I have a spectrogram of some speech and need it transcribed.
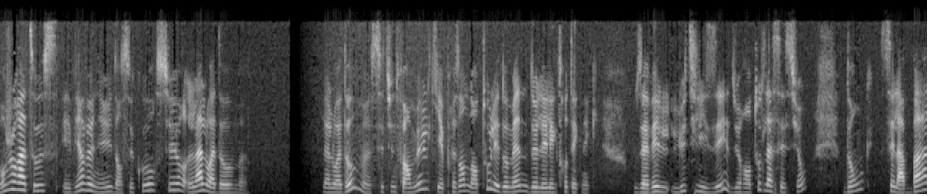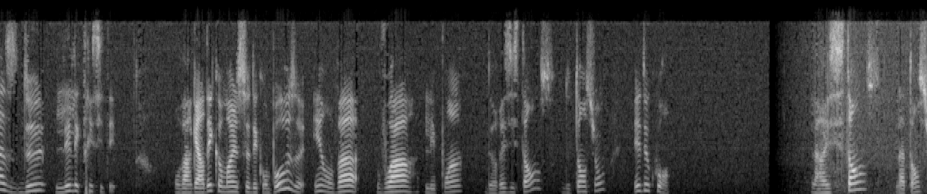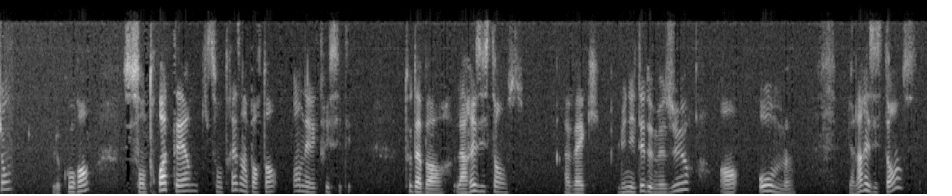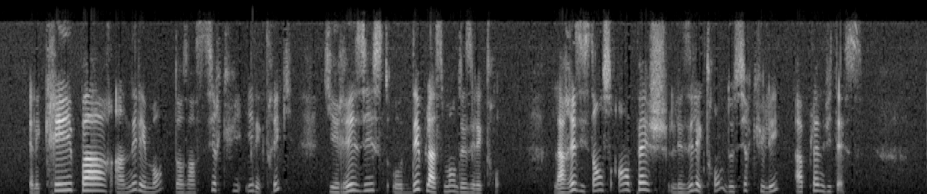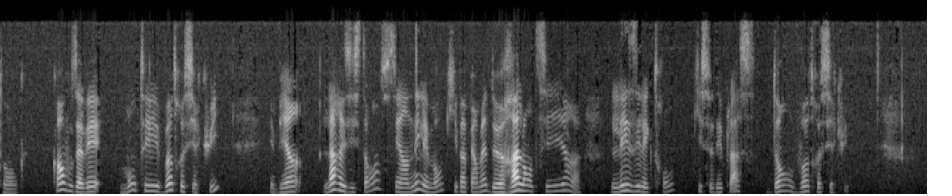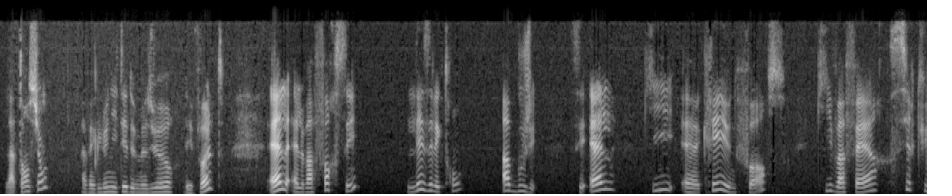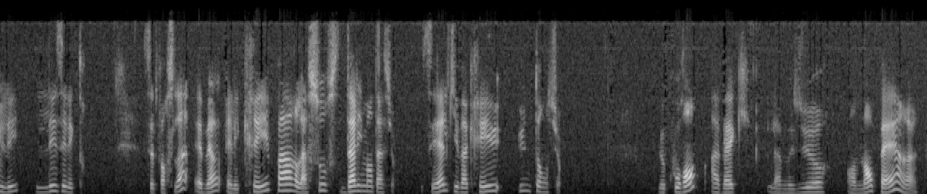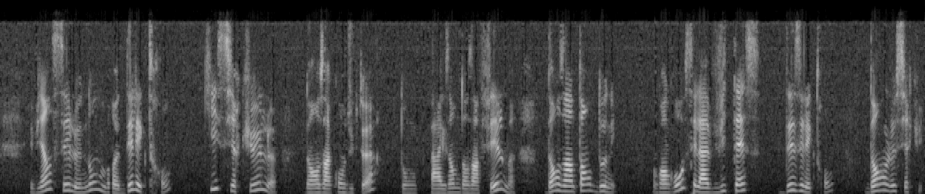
Bonjour à tous et bienvenue dans ce cours sur la loi d'Ohm. La loi d'Ohm, c'est une formule qui est présente dans tous les domaines de l'électrotechnique. Vous avez l'utilisé durant toute la session, donc c'est la base de l'électricité. On va regarder comment elle se décompose et on va voir les points de résistance, de tension et de courant. La résistance, la tension, le courant, ce sont trois termes qui sont très importants en électricité. Tout d'abord, la résistance avec l'unité de mesure en ohms. Bien, la résistance, elle est créée par un élément dans un circuit électrique qui résiste au déplacement des électrons. La résistance empêche les électrons de circuler à pleine vitesse. Donc, quand vous avez monté votre circuit, eh bien, la résistance, c'est un élément qui va permettre de ralentir les électrons qui se déplacent dans votre circuit. La tension, avec l'unité de mesure des volts, elle, elle va forcer les électrons à bouger. C'est elle qui euh, crée une force qui va faire circuler les électrons. Cette force-là, eh bien, elle est créée par la source d'alimentation. C'est elle qui va créer une tension. Le courant, avec la mesure en ampères, eh c'est le nombre d'électrons qui circulent dans un conducteur, donc par exemple dans un film, dans un temps donné. Donc en gros, c'est la vitesse des électrons dans le circuit.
